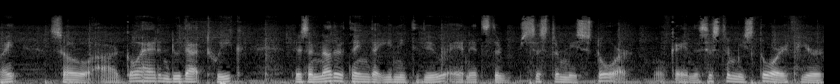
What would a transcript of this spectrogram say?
right? So uh, go ahead and do that tweak. There's another thing that you need to do, and it's the system restore. Okay, in the system restore, if you're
